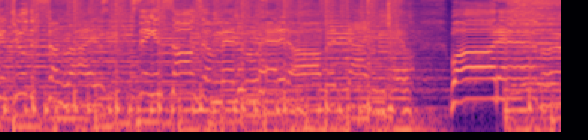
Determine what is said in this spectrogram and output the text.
talking to the sunrise, singing songs of men who had it all but dying jail. Whatever.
